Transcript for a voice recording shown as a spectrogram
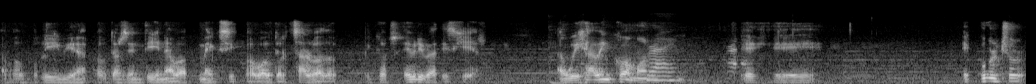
about Bolivia, about Argentina, about Mexico, about El Salvador, because everybody's here, and we have in common Right. a, a, a culture,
